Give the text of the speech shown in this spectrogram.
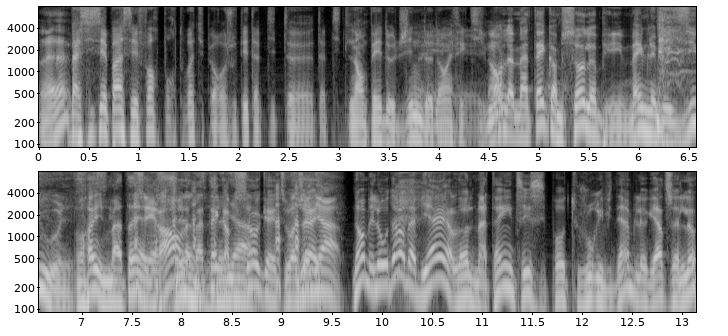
Bah, si c'est pas assez fort pour toi, tu peux rajouter ta petite, euh, ta petite lampée de gin dedans, effectivement. Non, le matin comme ça, là, puis même le midi. Ou... Ouais, le matin, C'est rare, le matin comme génial. ça, que tu vas dire. Non, mais l'odeur de bière, là, le matin, tu sais, c'est pas toujours évident. Puis là, regarde celle-là.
